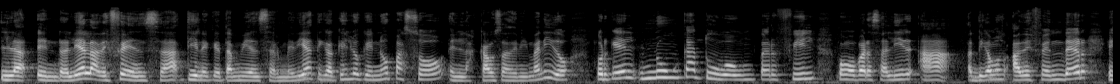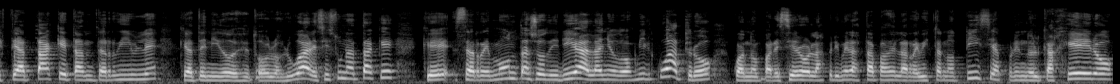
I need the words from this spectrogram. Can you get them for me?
la- en realidad la defensa tiene que también ser mediática, que es lo que no pasó en las causas de mi marido, porque él nunca tuvo un perfil como para salir a, digamos, a defender este ataque tan terrible que ha tenido desde todos los lugares. Y es un ataque que se remonta, yo diría, al año 2004, cuando aparecieron las primeras tapas de la revista Noticias, poniendo el cajero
